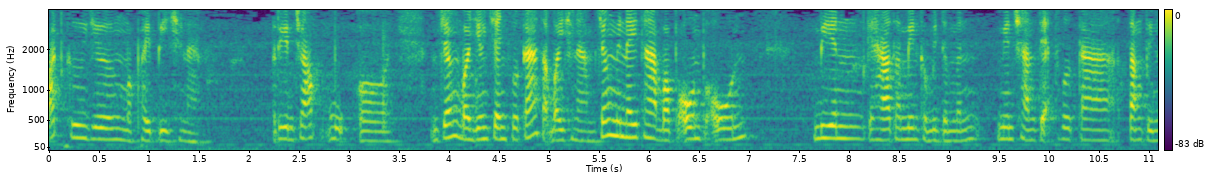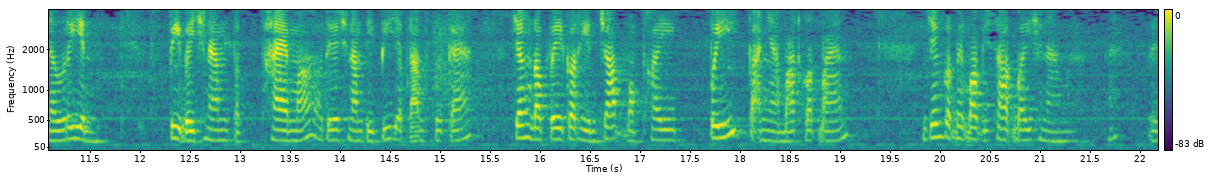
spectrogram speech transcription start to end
បត្រគឺយើង22ឆ្នាំ រៀនចប់បុអអញ្ចឹងបើយើងចេញធ្វើការតែ3ឆ្នាំអញ្ចឹងមានន័យថាបើប្អូនប្អូនមានគេហៅថាមាន commitment មានឆន្ទៈធ្វើការតាំងពីនៅរៀនពី3ឆ្នាំបន្ថែមមកឧទាហរណ៍ឆ្នាំទី2ចាប់ដើមធ្វើការអញ្ចឹងដល់ពេលគាត់រៀនចប់22បញ្ញាបត្រគាត់បានអញ្ចឹងគាត់មានបទពិសោធន៍3ឆ្នាំណា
